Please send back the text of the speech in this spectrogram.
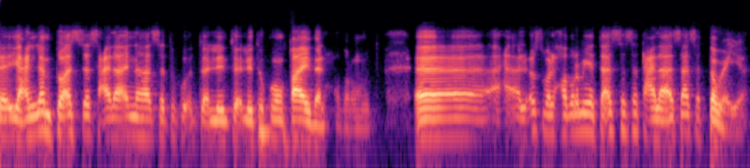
يعني لم تؤسس على أنها ستكون لت- لتكون قائده الحضرموت العصبة الحضرمية تأسست على أساس التوعية.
